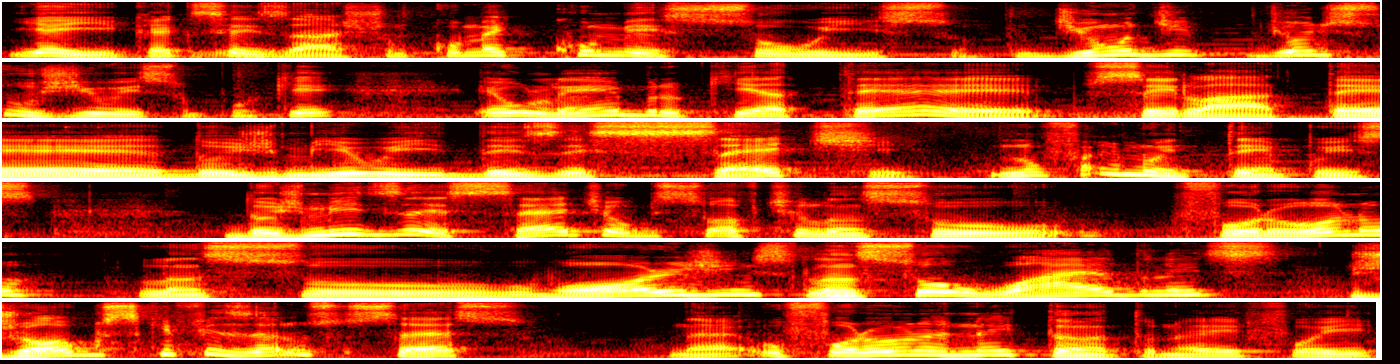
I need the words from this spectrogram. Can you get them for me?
E aí, o que, é que vocês acham? Como é que começou isso? De onde, de onde surgiu isso? Porque eu lembro que até, sei lá, até 2017, não faz muito tempo isso. 2017 a Ubisoft lançou For Honor, lançou Origins, lançou Wildlands, jogos que fizeram sucesso. Né? O For Honor nem tanto, né? Ele foi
